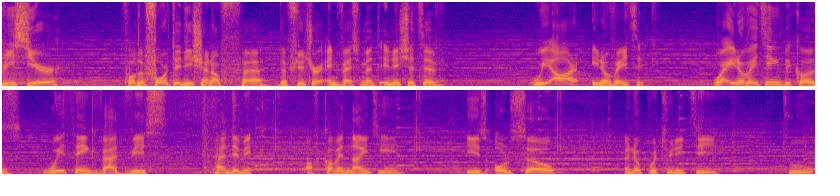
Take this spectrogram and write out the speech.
This year, for the fourth edition of uh, the Future Investment Initiative, we are innovating. We're innovating because we think that this pandemic of COVID-19 is also an opportunity to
